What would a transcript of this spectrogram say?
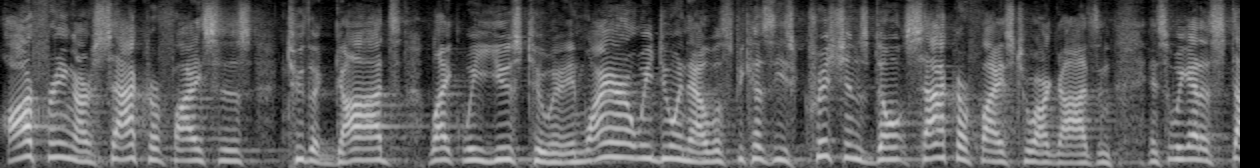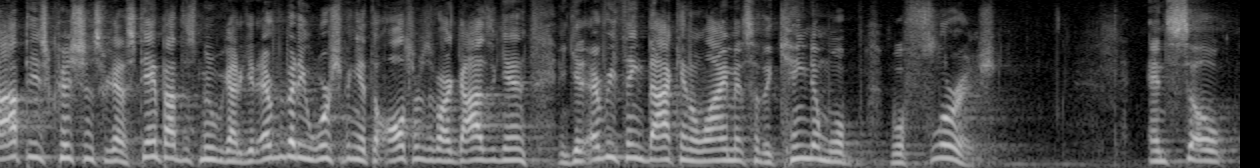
offering our sacrifices to the gods like we used to. And why aren't we doing that? Well, it's because these Christians don't sacrifice to our gods. And, and so we got to stop these Christians. We got to stamp out this move. We got to get everybody worshiping at the altars of our gods again and get everything back in alignment so the kingdom will, will flourish. And so,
